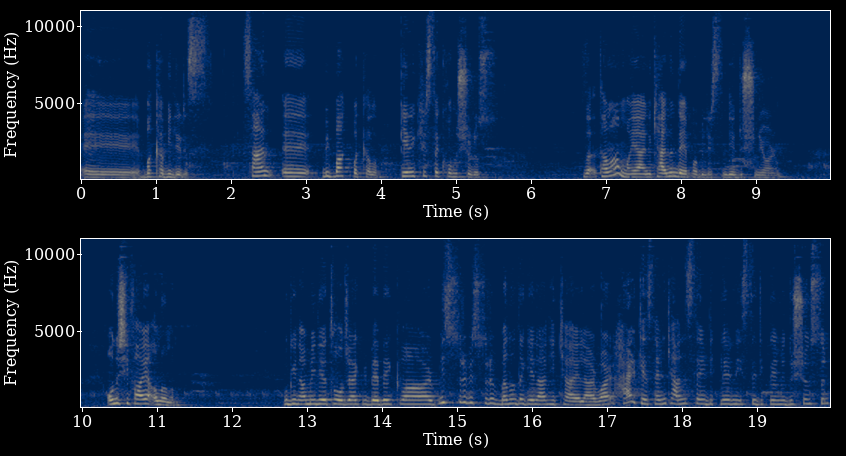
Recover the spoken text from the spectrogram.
e, bakabiliriz. Sen e, bir bak bakalım. Gerekirse konuşuruz. Tamam mı? Yani kendin de yapabilirsin diye düşünüyorum. Onu şifaya alalım. Bugün ameliyat olacak bir bebek var. Bir sürü bir sürü bana da gelen hikayeler var. Herkes hem kendi sevdiklerini, istediklerini düşünsün.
